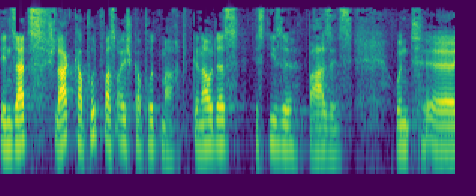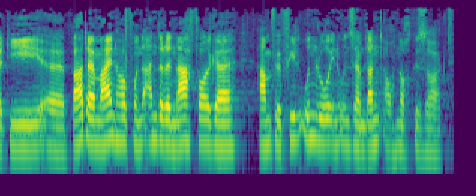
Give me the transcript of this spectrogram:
den Satz, schlagt kaputt, was euch kaputt macht. Genau das ist diese Basis. Und äh, die äh, Bader Meinhof und andere Nachfolger haben für viel Unruhe in unserem Land auch noch gesorgt.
